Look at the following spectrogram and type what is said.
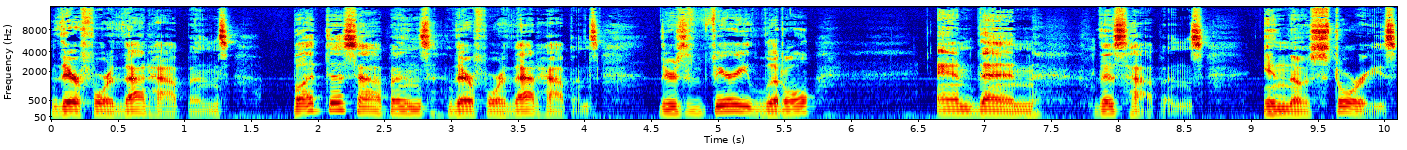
therefore that happens, but this happens, therefore that happens. There's very little, and then this happens in those stories.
